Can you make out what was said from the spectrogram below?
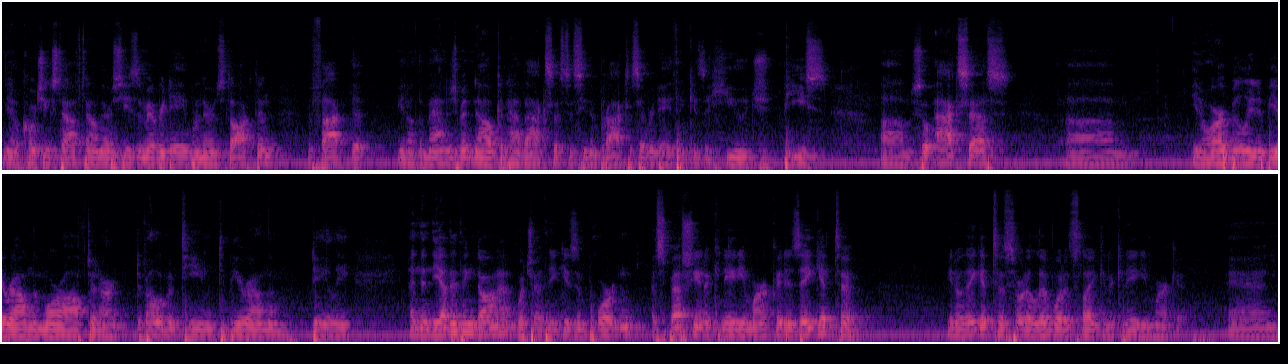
you know coaching staff down there sees them every day when they're in Stockton. The fact that you know the management now can have access to see them practice every day, I think, is a huge piece. Um, so access, um, you know, our ability to be around them more often, our development team to be around them daily, and then the other thing, Donna, which I think is important, especially in a Canadian market, is they get to, you know, they get to sort of live what it's like in a Canadian market, and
